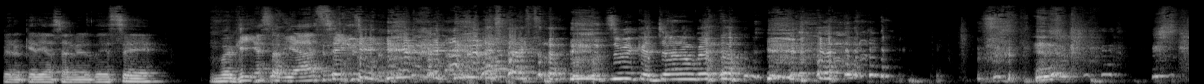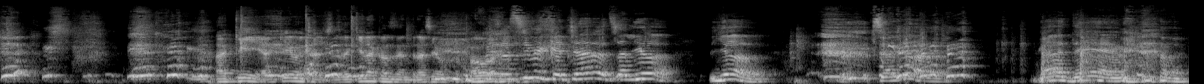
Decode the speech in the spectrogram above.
Pero quería saber DC, porque ya sabía AC. Exacto. Sí me cacharon, pero... Aquí, aquí muchachos, aquí la concentración, por favor. Pero sí me cacharon, salió. Yo. Salió. God damn.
